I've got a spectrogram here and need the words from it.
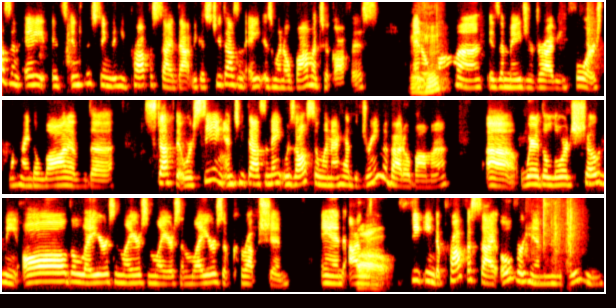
2008, it's interesting that he prophesied that because 2008 is when Obama took office. And Mhm. Obama is a major driving force behind a lot of the stuff that we're seeing. And 2008 was also when I had the dream about Obama, uh, where the Lord showed me all the layers and layers and layers and layers of corruption. And I was seeking to prophesy over him in the dream.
